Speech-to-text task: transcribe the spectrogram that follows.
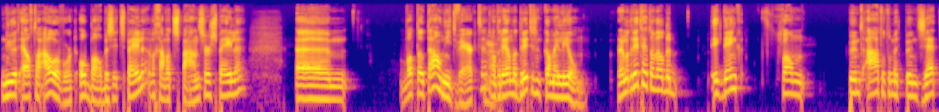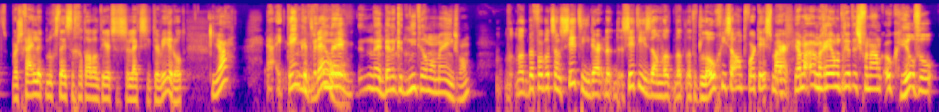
nu het elftal ouder wordt, op balbezit spelen. We gaan wat Spaanser spelen. Ehm, wat totaal niet werkte, Nee. want Real Madrid is een chameleon. Real Madrid heeft dan wel de, ik denk van punt A tot en met punt Z, waarschijnlijk nog steeds de getalenteerdste selectie ter wereld. Ja? Ja, ik denk het wel. Nee, nee, ben ik het niet helemaal mee eens, man. Wat bijvoorbeeld zo'n City, daar, City is dan wat, wat, wat het logische antwoord is, maar, Ja, maar, maar Real Madrid is voornamelijk ook heel veel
